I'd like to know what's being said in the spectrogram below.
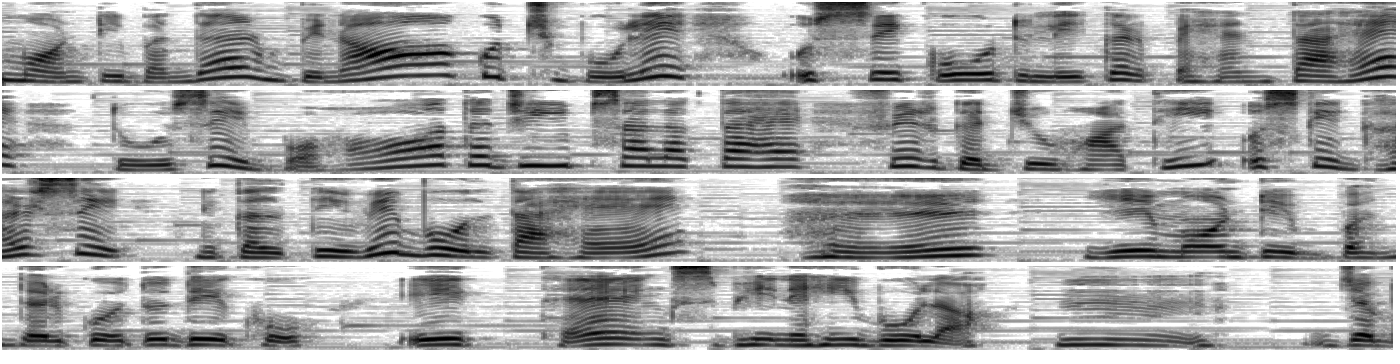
मोंटी बंदर बिना कुछ बोले उससे कोट लेकर पहनता है तो उसे बहुत अजीब सा लगता है। फिर गज्जू हाथी उसके घर से निकलते हुए बोलता है, हैं? ये मोंटी बंदर को तो देखो, एक थैंक्स भी नहीं बोला। हम्म जब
